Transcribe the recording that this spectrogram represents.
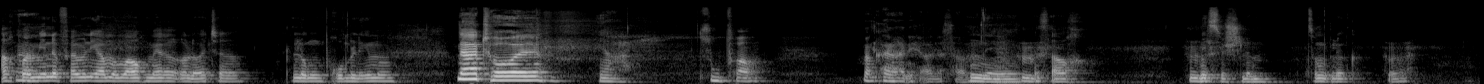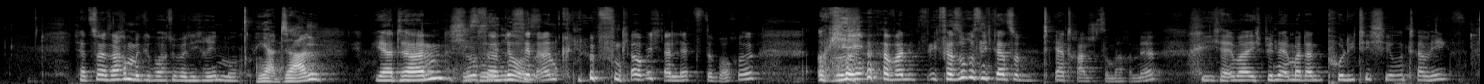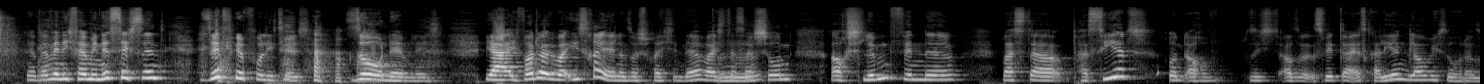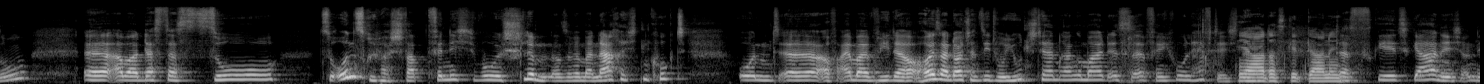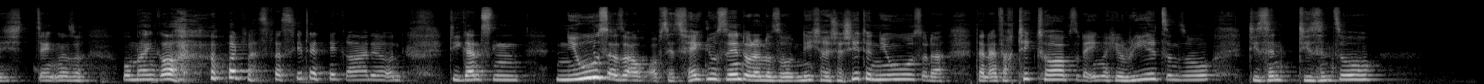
Auch bei mir in der Family haben aber auch mehrere Leute Lungenprobleme. Na toll, Ja. super. Man kann halt nicht alles haben. Nee, Hm. ist auch nicht so schlimm. Zum Glück. Ich habe zwei Sachen mitgebracht, über die ich reden muss. Ja, dann. Ja, dann, ich muss da ein Sie los. bisschen anknüpfen, glaube ich, an letzte Woche. Okay. Aber ich versuche es nicht ganz so theatralisch zu machen, ne? Wie ich ja immer, ich bin ja immer dann politisch hier unterwegs. Ja, wenn wir nicht feministisch sind, sind wir politisch. So nämlich. Ja, ich wollte über Israel und so sprechen, ne? Weil ich das ja schon auch schlimm finde, was da passiert und auch sich, also es wird da eskalieren, glaube ich, so oder so. Äh, aber dass das so zu uns rüberschwappt, finde ich wohl schlimm. Also wenn man Nachrichten guckt und äh, auf einmal wieder Häuser in Deutschland sieht, wo Judenstern dran gemalt ist, äh, finde ich wohl heftig. Ne? Ja, das geht gar nicht. Das geht gar nicht. Und ich denke mir so, oh mein Gott, was passiert denn hier gerade? Und die ganzen News, also auch ob es jetzt Fake News sind oder nur so nicht recherchierte News oder dann einfach TikToks oder irgendwelche Reels und so, die sind, die sind so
